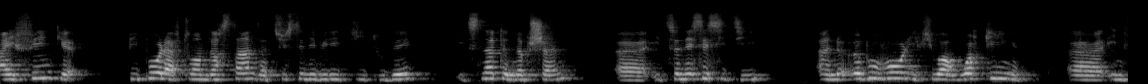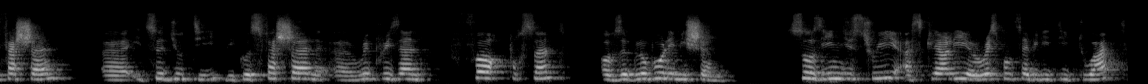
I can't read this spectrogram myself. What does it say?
i think people have to understand that sustainability today, it's not an option, uh, it's a necessity. And above all, if you are working uh, in fashion, uh, it's a duty because fashion uh, represents 4% of the global emission. So the industry has clearly a responsibility to act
